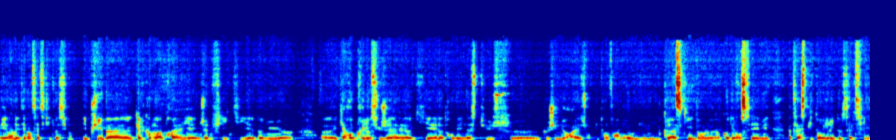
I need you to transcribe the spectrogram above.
et on était dans cette situation. Et puis, bah, quelques mois après, il y a une jeune fille qui est venue euh, qui a repris le sujet, euh, qui elle a trouvé une astuce euh, que j'ignorais sur Python, enfin en gros une, classe qui est dans le codé en mais la classe Python hybride de celle-ci,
